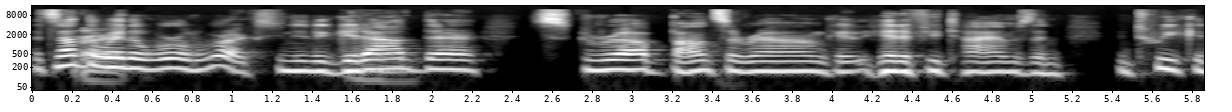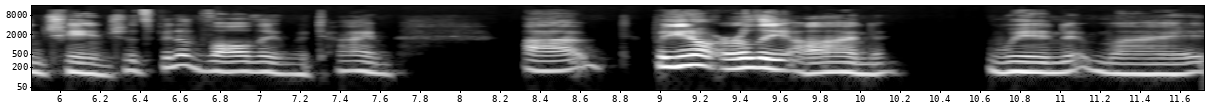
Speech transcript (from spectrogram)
It's not right. the way the world works. You need to get mm-hmm. out there, screw up, bounce around, get hit a few times, and, and tweak and change. It's been evolving with time. Uh, but you know, early on, when my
